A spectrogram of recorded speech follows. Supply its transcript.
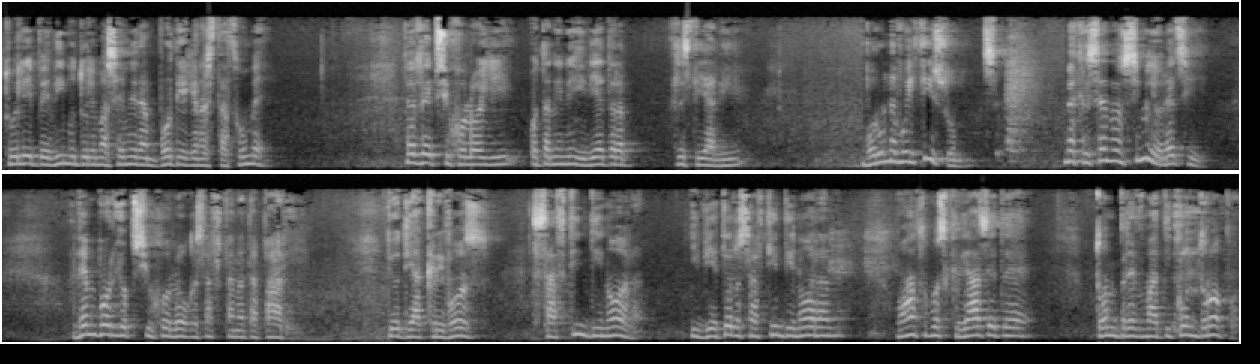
Του λέει παιδί μου, του λέει μας έμειναν πόδια για να σταθούμε. Βέβαια οι ψυχολόγοι όταν είναι ιδιαίτερα χριστιανοί μπορούν να βοηθήσουν μέχρι σε ένα σημείο έτσι. Δεν μπορεί ο ψυχολόγος αυτά να τα πάρει διότι ακριβώς σε αυτήν την ώρα ιδιαίτερο σε αυτήν την ώρα ο άνθρωπος χρειάζεται τον πνευματικό τρόπο.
